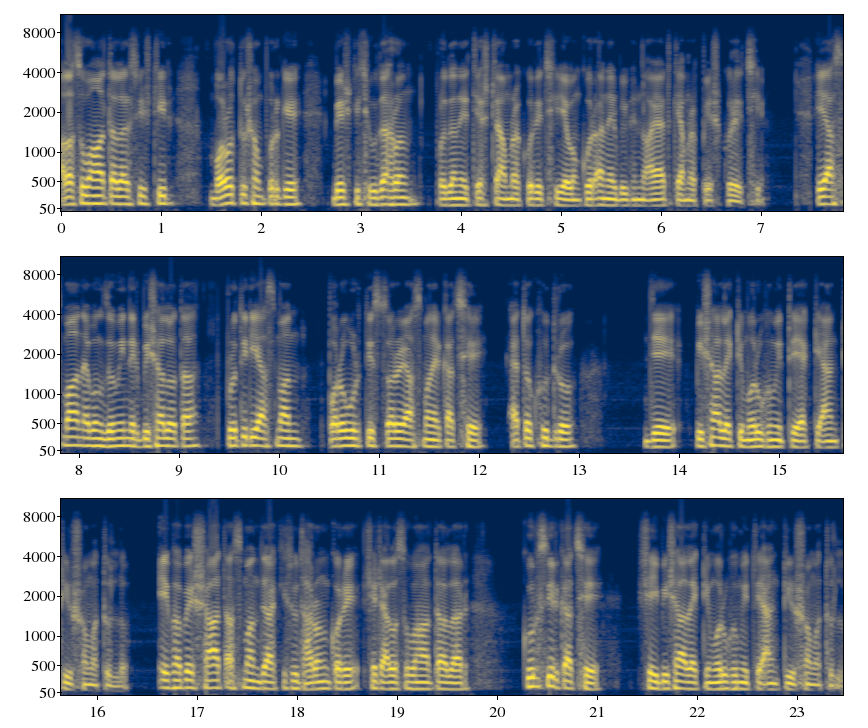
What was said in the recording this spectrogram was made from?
আল্লাহ সুবাহতাল্লাহর সৃষ্টির বরত্ব সম্পর্কে বেশ কিছু উদাহরণ প্রদানের চেষ্টা আমরা করেছি এবং কোরআনের বিভিন্ন আয়াতকে আমরা পেশ করেছি। এই আসমান এবং জমিনের বিশালতা, প্রতিটি আসমান পরবর্তী স্তরের আসমানের কাছে এত ক্ষুদ্র যে বিশাল একটি মরুভূমিতে একটি আংটির সমতুল্য। এভাবে সাত আসমান যা কিছু ধারণ করে, সেটা আল্লাহ সুবাহতাল্লাহর কুরসির কাছে সেই বিশাল একটি মরুভূমিতে আংটির সমতুল্য।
